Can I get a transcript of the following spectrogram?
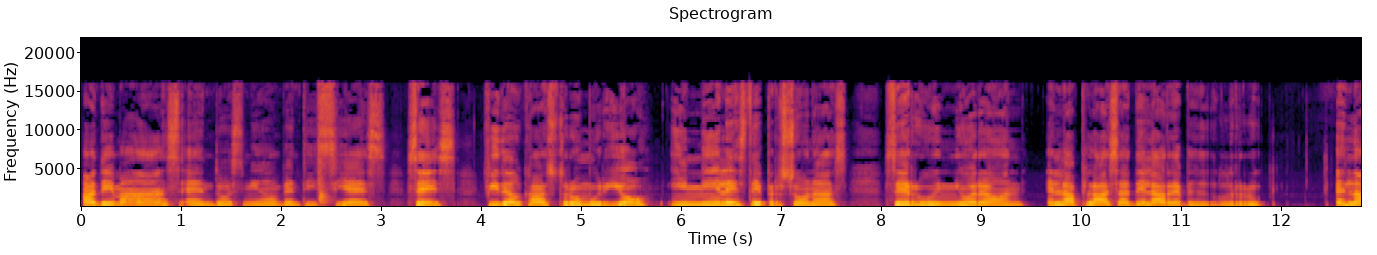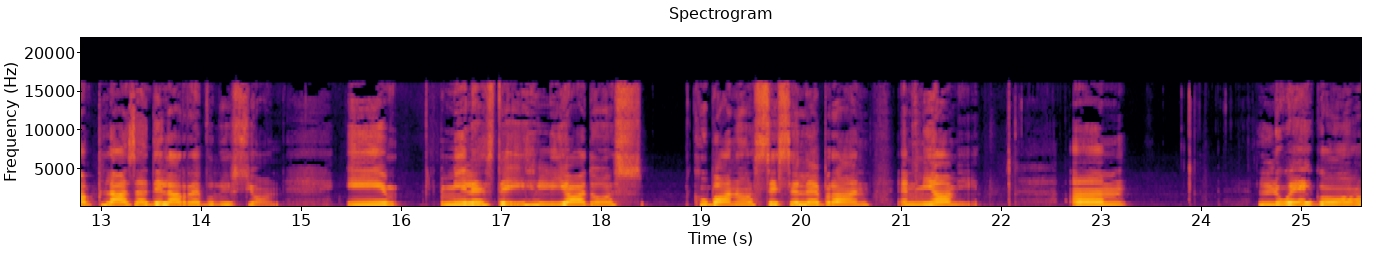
además, en 2026, Fidel Castro murió y miles de personas se reunieron en la Plaza de la, en la Plaza de la Revolución y miles de exiliados cubanos se celebran en Miami. Um, luego,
